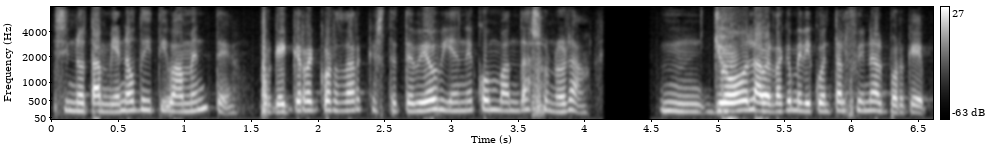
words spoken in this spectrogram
sino también auditivamente, porque hay que recordar que este TVO viene con banda sonora. Mm, yo la verdad que me di cuenta al final, porque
